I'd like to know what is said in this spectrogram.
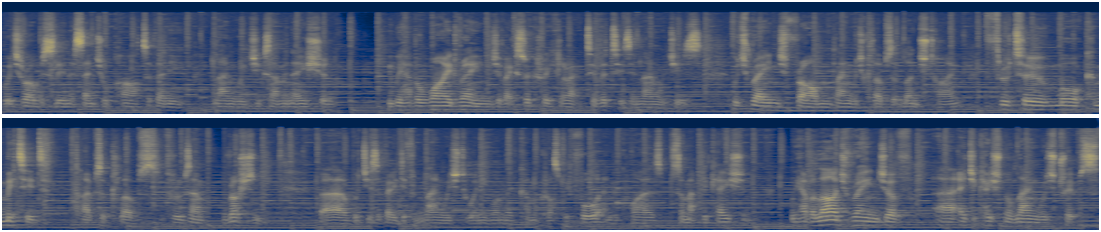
which are obviously an essential part of any language examination. We have a wide range of extracurricular activities in languages, which range from language clubs at lunchtime through to more committed types of clubs, for example, Russian, uh, which is a very different language to anyone they've come across before and requires some application. We have a large range of uh, educational language trips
